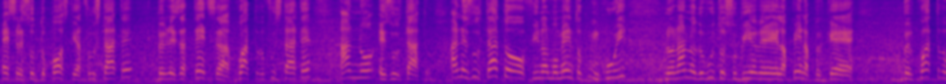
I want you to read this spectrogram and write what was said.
essere sottoposti a frustate, per l'esattezza quattro frustate, hanno esultato. Hanno esultato fino al momento in cui non hanno dovuto subire la pena perché per quattro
